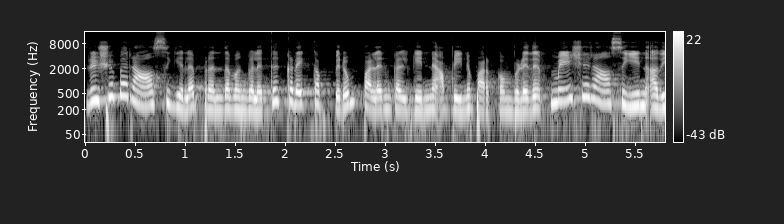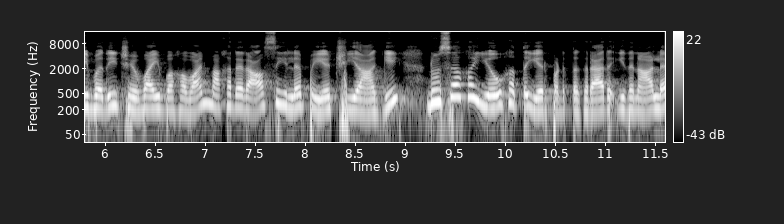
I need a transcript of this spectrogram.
ரிஷப ராசியில் பிறந்தவங்களுக்கு கிடைக்கப்பெறும் பலன்கள் என்ன அப்படின்னு பார்க்கும் பொழுது மேஷ ராசியின் அதிபதி செவ்வாய் பகவான் மகர ராசியில் பெயர்ச்சியாகி ருசக யோகத்தை ஏற்படுத்துகிறார். இதனால்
